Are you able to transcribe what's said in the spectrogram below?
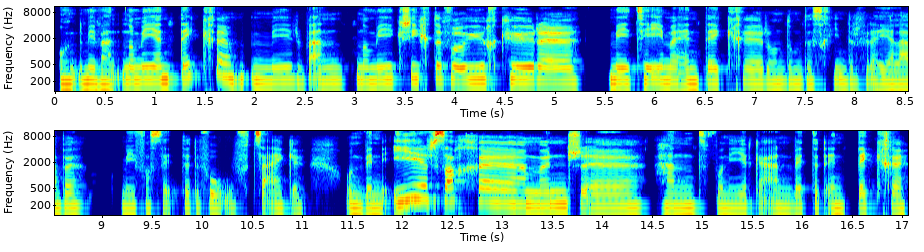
Und wir wollen noch mehr entdecken. Wir wollen noch mehr Geschichten von euch hören, mehr Themen entdecken rund um das kinderfreie Leben mehr Facetten davon aufzeigen. Und wenn ihr Sachen, Menschen äh, habt, die ihr gerne entdecken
